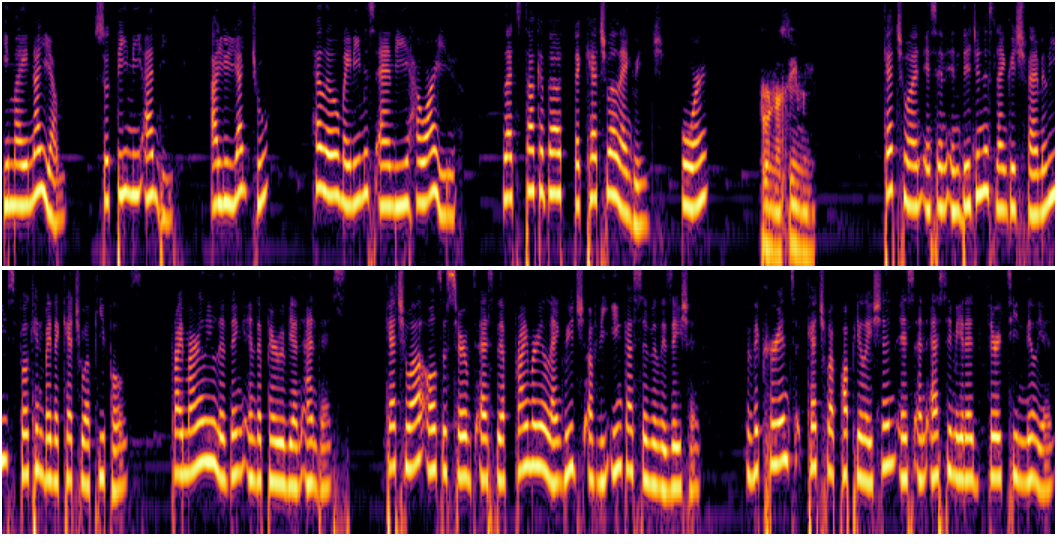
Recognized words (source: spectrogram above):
Imaynayam, Sutimi Andy, Alilyanchu. Hello, my name is Andy. How are you? Let's talk about the Quechua language, or Runasimi. Quechuan is an indigenous language family spoken by the Quechua peoples, primarily living in the Peruvian Andes. Quechua also served as the primary language of the Inca civilization. The current Quechua population is an estimated 13 million,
